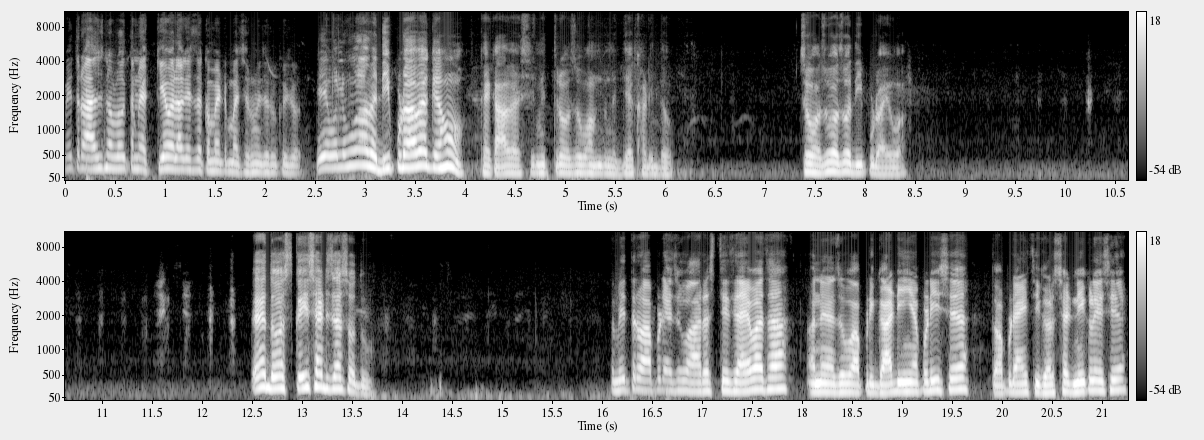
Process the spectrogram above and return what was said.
મિત્રો આજનો બ્લોગ તમને કેવો લાગે છે કમેન્ટમાં જરૂર જરૂર કહેજો. એ ઓલું હું આવે દીપડો આવે કે હું? કંઈક આવે છે મિત્રો જો આમ તમને દેખાડી દઉં. જો જો જો દીપડો આવ્યો. એ દોસ્ત, કઈ સાઈડ જશો તું? મિત્રો, આપણે જો આ રસ્તેથી આવ્યા હતા અને જો આપણી ગાડી અહીંયા પડી છે, તો આપણે અહીંથી ઘર સાઈડ નીકળીએ છીએ.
